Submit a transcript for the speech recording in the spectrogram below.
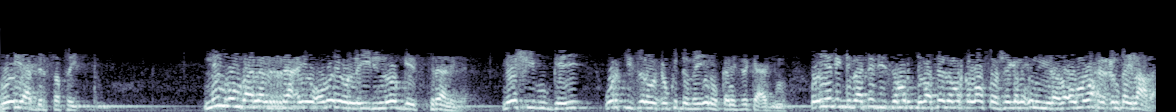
hooyaa dirsatay. Nin un baa la raaciyey oday oo la yidhi noo gee australia meeshii buu geeyey. Warkiisana wuxuu ku dambeeyey inuu kaniise ka aadimo. Hooyadii dhibaatadiisa mar dhibaatada marka loo soo sheegana inuu yidhahdo oma waxay cuntay laada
